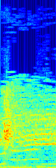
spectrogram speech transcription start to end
Rain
